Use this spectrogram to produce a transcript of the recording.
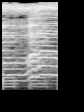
oh, oh. oh.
